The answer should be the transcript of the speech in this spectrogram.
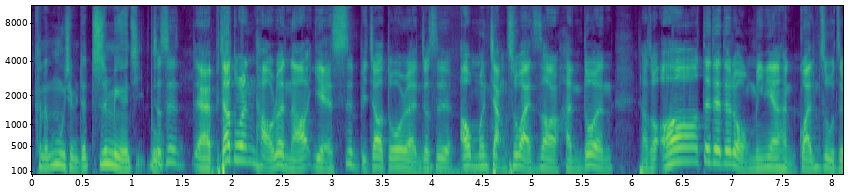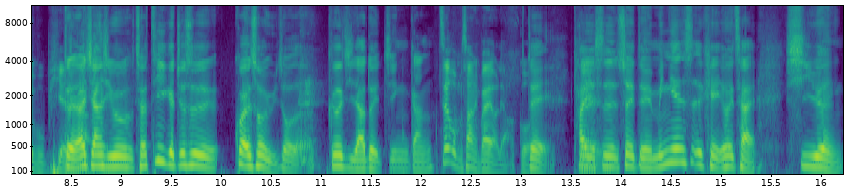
可能目前比较知名的几部，就是呃比较多人讨论，然后也是比较多人就是啊，我们讲出来之后，很多人想说哦，对对对对，我们明年很关注这部片。对，来讲几部，这第一个就是怪兽宇宙的哥吉拉对金刚，这个我们上礼拜有聊过。对，它也是，所以对，明年是可以会在戏院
